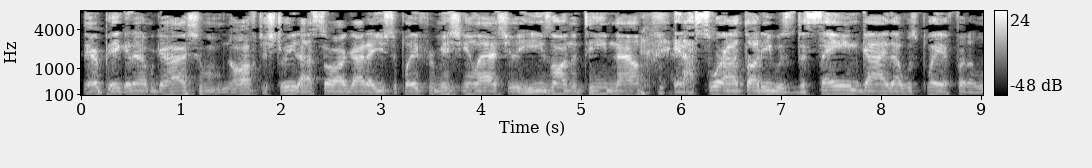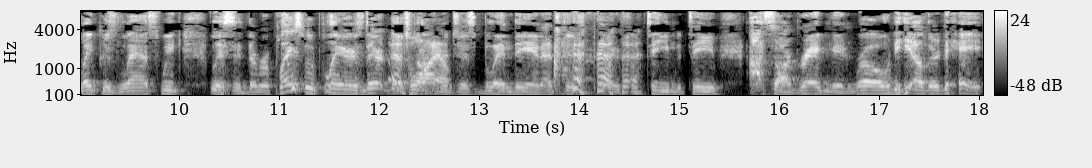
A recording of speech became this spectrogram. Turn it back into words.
They're picking up guys from off the street. I saw a guy that used to play for Michigan last year. He's on the team now. and I swear I thought he was the same guy that was playing for the Lakers last week. Listen, the replacement players, they're, they're starting wild. to just blend in at this point from team to team. I saw Greg Monroe the other day.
